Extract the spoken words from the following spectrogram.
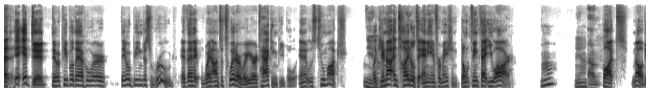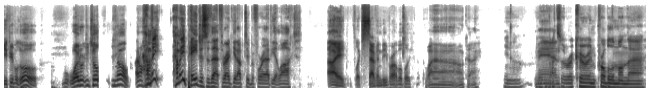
That- it, it did. There were people there who were they were being just rude, and then it went onto Twitter where you're attacking people, and it was too much. Yeah. Like you're not entitled to any information. Don't think that you are. Huh? Yeah. Um, But no, these people. Oh, why don't you tell? No, I don't how have. many how many pages did that thread get up to before it had to get locked? I like seventy probably. Wow. Okay. Yeah. Man. That's a recurring problem on there.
